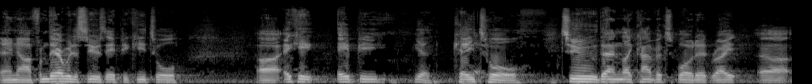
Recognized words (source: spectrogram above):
and uh, from there we just use APK tool, uh, AK, APK tool to then like kind of explode it, right? Uh,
